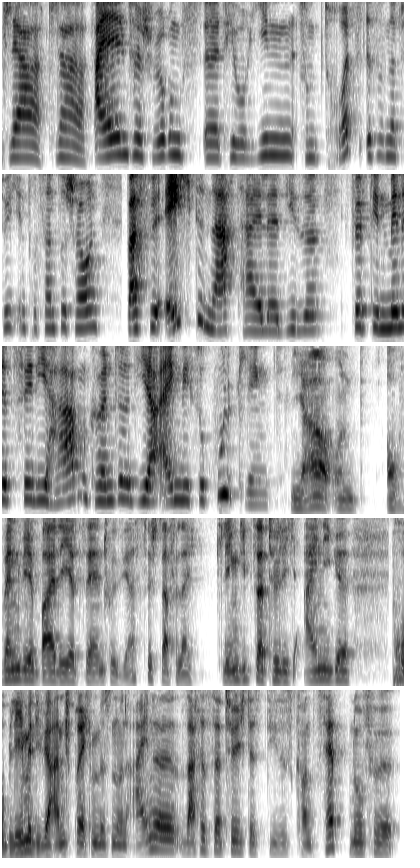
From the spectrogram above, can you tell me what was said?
Klar, klar. Allen Verschwörungstheorien zum Trotz ist es natürlich interessant zu schauen, was für echte Nachteile diese 15-Minute-City haben könnte, die ja eigentlich so cool klingt. Ja, und auch wenn wir beide jetzt sehr enthusiastisch da vielleicht klingen, gibt es natürlich einige Probleme, die wir ansprechen müssen. Und eine Sache ist natürlich, dass dieses Konzept nur für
